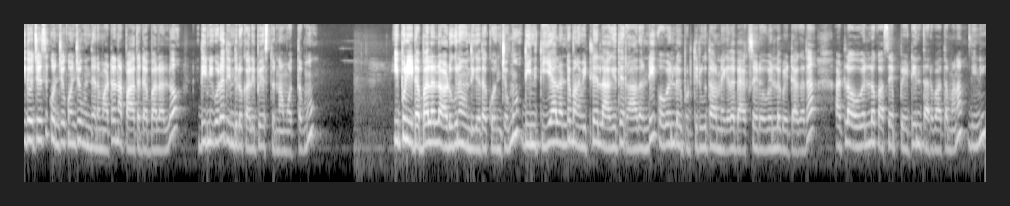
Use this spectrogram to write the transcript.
ఇది వచ్చేసి కొంచెం కొంచెం ఉందనమాట నా పాత డబ్బాలలో దీన్ని కూడా ఇందులో కలిపేస్తున్నా మొత్తము. ఇప్పుడు ఈ డబ్బాలలో అడుగున ఉంది కదా కొంచెము. దీన్ని తీయాలంటే మనం ఇట్లే లాగితే రాదండి. ఓవెన్‌లో ఇప్పుడు తిరుగుతూ ఉన్నాయి కదా బ్యాక్ సైడ్ ఓవెన్‌లో పెట్టా కదా అట్లా ఓవెన్‌లో కాసేపు పెట్టిన తర్వాత మనం దీన్ని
